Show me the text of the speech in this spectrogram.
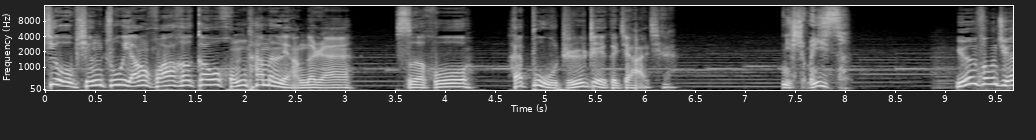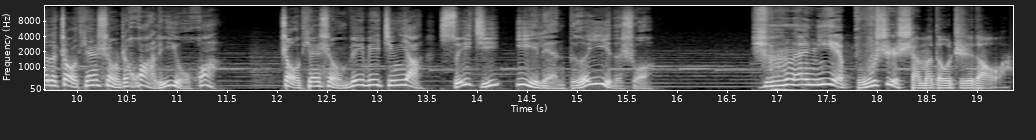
就凭朱阳华和高红他们两个人，似乎还不值这个价钱。你什么意思？云峰觉得赵天胜这话里有话。赵天胜微微惊讶，随即一脸得意的说：“原来你也不是什么都知道啊。”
